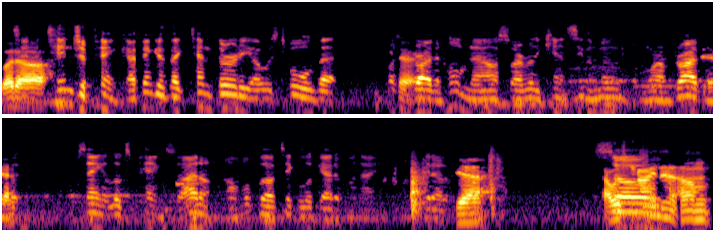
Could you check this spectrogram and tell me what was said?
But a uh, tinge of pink. I think it's like 10:30. I was told that. Course, I'm driving home now, so I really can't see the moon from where I'm driving. Yeah. But I'm saying it looks pink, so I don't know. Hopefully, I'll take a look at it when I when I get out of the yeah, car. I was trying to um,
